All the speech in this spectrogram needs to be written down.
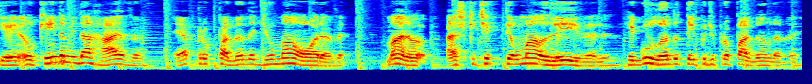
Que, o que ainda me dá raiva é a propaganda de uma hora, velho. Mano, acho que tinha que ter uma lei, velho, regulando o tempo de propaganda, velho.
